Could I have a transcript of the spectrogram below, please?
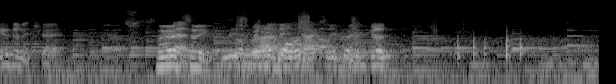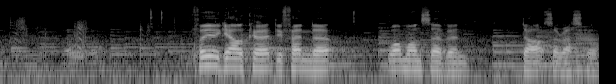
you done it, Shay? 30. Good. Phil Jagielka, defender, 117, darts a rascal.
